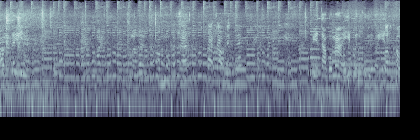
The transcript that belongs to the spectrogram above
อ่อมตีนเอาหมูกระแซ่บปลาเก่าเลยแซ่บ เมตาบ่มาอย่าเปิดคุ้มไม่ค่อยเห็นต้นเขา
